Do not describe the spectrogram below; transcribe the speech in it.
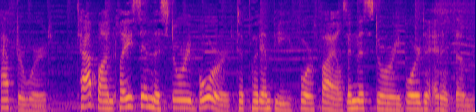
Afterward, tap on Place in the storyboard to put MP4 files in the storyboard to edit them.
